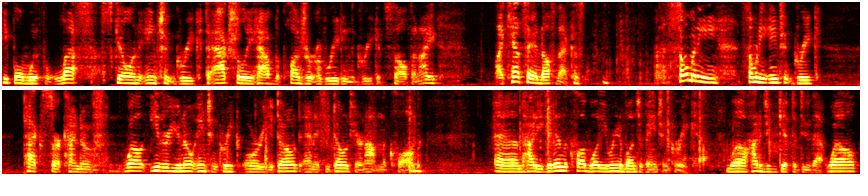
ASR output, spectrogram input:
people with less skill in ancient Greek to actually have the pleasure of reading the Greek itself. And I, I can't say enough of that because so many, so many ancient Greek texts are kind of well, either you know ancient Greek or you don't, and if you don't, you're not in the club. And how do you get in the club? Well, you read a bunch of ancient Greek. Well, how did you get to do that? Well,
